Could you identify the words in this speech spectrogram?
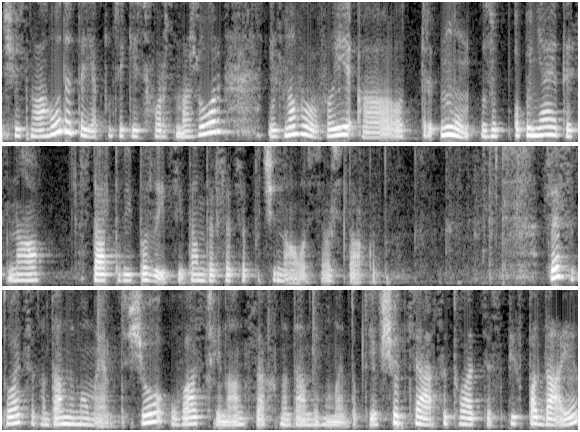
щось налагодите, як тут якийсь форс-мажор, і знову ви ну, опиняєтесь на стартовій позиції, там, де все це починалося. Ось так от. Це ситуація на даний момент. Що у вас в фінансах на даний момент? Тобто, якщо ця ситуація співпадає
